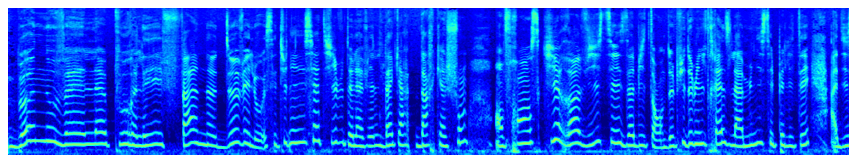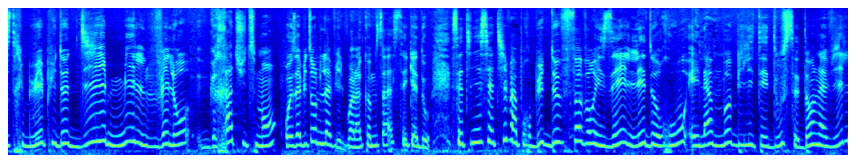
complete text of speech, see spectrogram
Bonne nouvelle pour les fans de vélo. C'est une initiative de la ville d'Arcachon en France qui ravit ses habitants. Depuis 2013, la municipalité a distribué plus de 10 000 vélos gratuitement aux habitants de la ville. Voilà, comme ça, c'est cadeau. Cette initiative a pour but de favoriser les deux roues et la mobilité douce dans la ville.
